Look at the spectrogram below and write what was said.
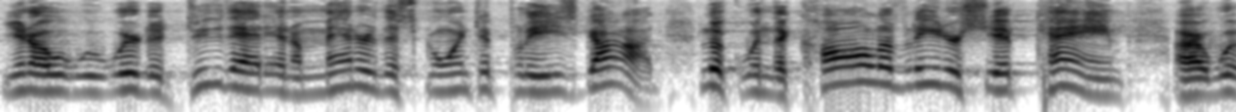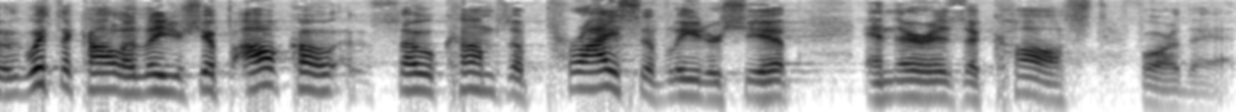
you know, we're to do that in a manner that's going to please God. Look, when the call of leadership came, uh, or with the call of leadership, also comes a price of leadership, and there is a cost for that.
